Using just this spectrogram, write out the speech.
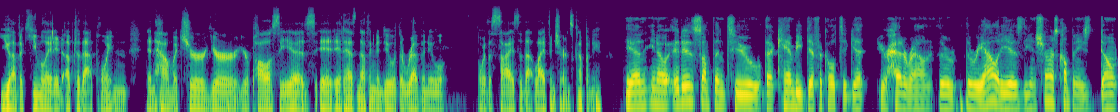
you have accumulated up to that point and and how mature your your policy is it, it has nothing to do with the revenue or the size of that life insurance company. Yeah and you know it is something to that can be difficult to get your head around. The the reality is the insurance companies don't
